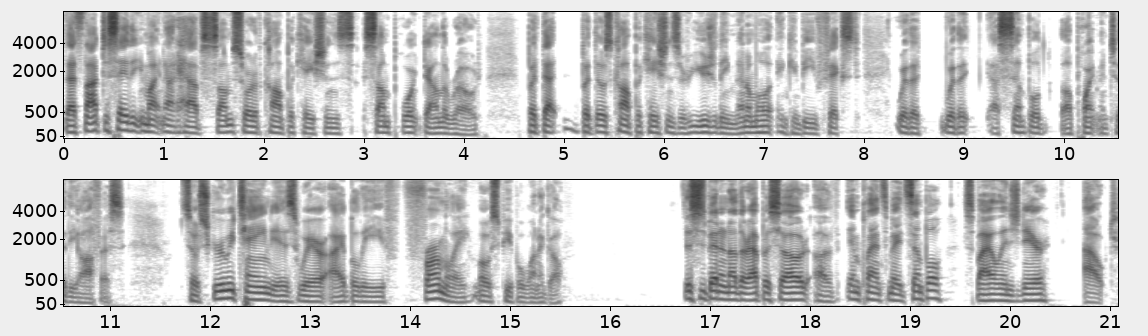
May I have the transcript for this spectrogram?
That's not to say that you might not have some sort of complications some point down the road, but that but those complications are usually minimal and can be fixed with a with a, a simple appointment to the office. So screw retained is where I believe firmly most people want to go. This has been another episode of Implants Made Simple. Smile Engineer out.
